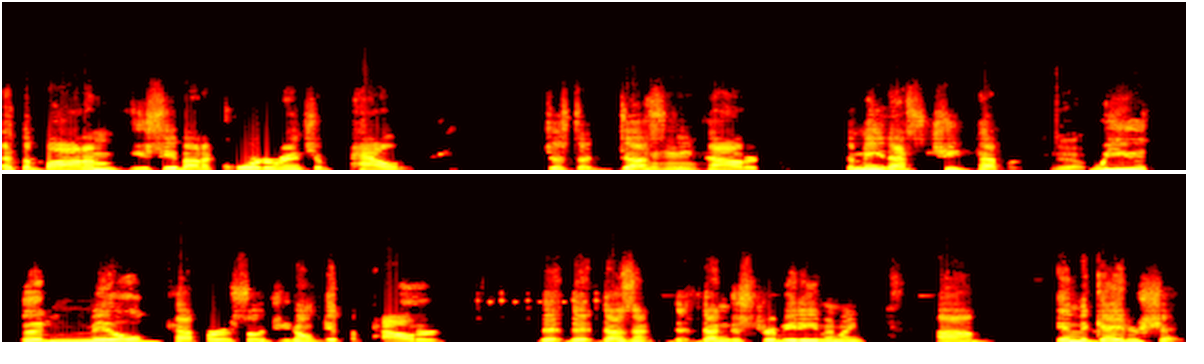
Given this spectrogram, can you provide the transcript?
At the bottom, you see about a quarter inch of powder, just a dusty powder. To me, that's cheap pepper. Yep. We use good milled pepper so that you don't get the powder that, that doesn't that doesn't distribute evenly. Um, in the Gator Shake,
